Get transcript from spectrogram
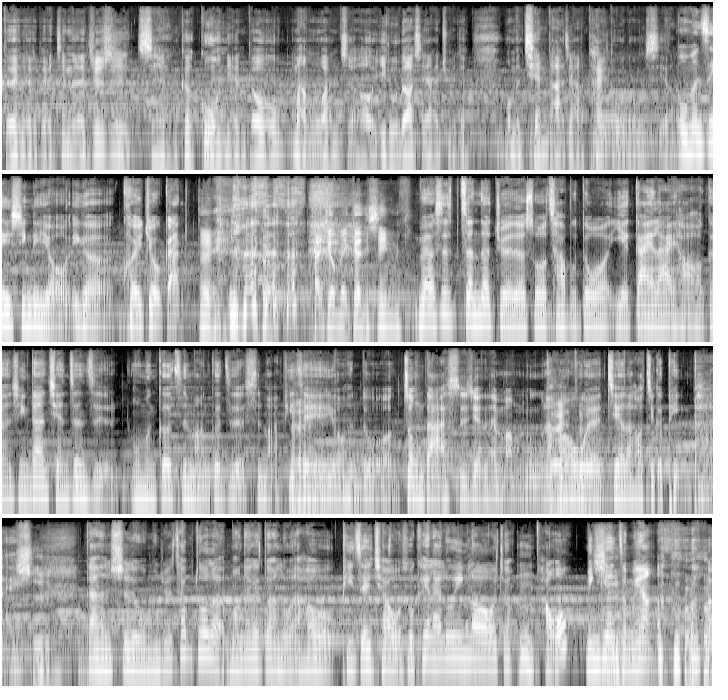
对对对，真的就是整个过年都忙完之后，一路到现在，觉得我们欠大家太多东西了。我们自己心里有一个愧疚感。对，太久没更新。没有，是真的觉得说差不多也该来好好更新。但前阵子我们各自忙各自的事嘛，PJ 也有很多重大事件在忙碌，然后我也接了好几个品牌。是。但是我们觉得差不多了，忙到一个段落，然后 PJ 敲我说可以来录音喽，就嗯好哦，明天怎么样？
